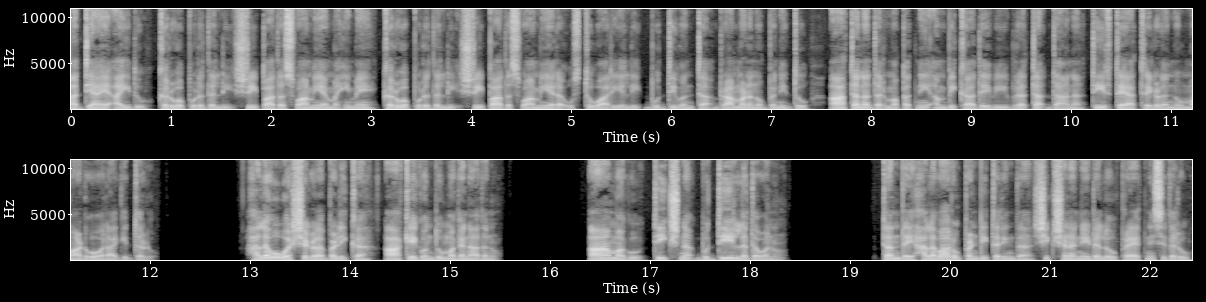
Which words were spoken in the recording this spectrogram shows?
ಅಧ್ಯಾಯ ಐದು, ಕರುವಪುರದಲ್ಲಿ ಶ್ರೀಪಾದ ಸ್ವಾಮಿಯ ಮಹಿಮೆ, ಕರುವಪುರದಲ್ಲಿ ಶ್ರೀಪಾದ ಸ್ವಾಮಿಯರ ಉಸ್ತುವಾರಿಯಲ್ಲಿ ಬುದ್ಧಿವಂತ ಬ್ರಾಹ್ಮಣನೊಬ್ಬನಿದ್ದು, ಆತನ ಧರ್ಮಪತ್ನಿ ಅಂಬಿಕಾದೇವಿ ವ್ರತ, ದಾನ, ತೀರ್ಥಯಾತ್ರೆಗಳನ್ನು ಮಾಡುವವರಾಗಿದ್ದಳು. ಹಲವು ವರ್ಷಗಳ ಬಳಿಕ ಆಕೆಗೊಂದು ಮಗನಾದನು. ಆ ಮಗು ತೀಕ್ಷ್ಣ ಬುದ್ಧಿಯಿಲ್ಲದವನು. ತಂದೆ ಹಲವಾರು ಪಂಡಿತರಿಂದ ಶಿಕ್ಷಣ ನೀಡಲು ಪ್ರಯತ್ನಿಸಿದರೂ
